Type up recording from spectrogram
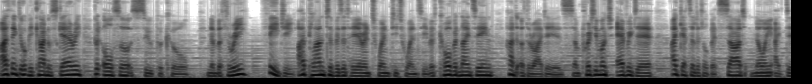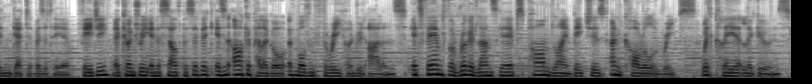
I think it would be kind of scary, but also super cool. Number 3. Fiji. I planned to visit here in 2020, but COVID 19 had other ideas, and pretty much every day I get a little bit sad knowing I didn't get to visit here. Fiji, a country in the South Pacific, is an archipelago of more than 300 islands. It's famed for rugged landscapes, palm lined beaches, and coral reefs, with clear lagoons.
